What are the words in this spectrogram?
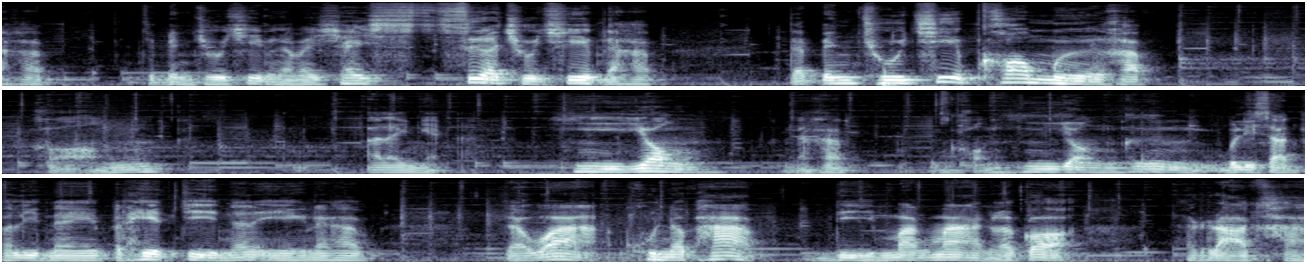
นะครับ จะเป็นชูชีพนะไม่ใช่เสื้อชูชีพนะครับ แต่เป็นชูชีพข้อมือครับ ของอะไรเนี่ยฮียองนะครับของฮียองซึ่งบริษัทผลิตในประเทศจีนนั่นเองนะครับ แต่ว่าคุณภาพ ดีมากๆ แล้วก็ราคา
